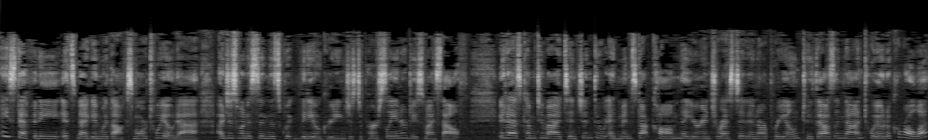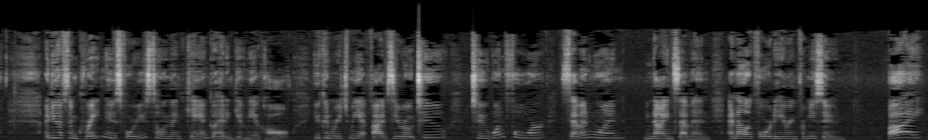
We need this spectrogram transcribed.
Hey Stephanie, it's Megan with Oxmoor Toyota. I just want to send this quick video greeting just to personally introduce myself. It has come to my attention through Edmunds.com that you're interested in our pre-owned 2009 Toyota Corolla. I do have some great news for you, so when you can, go ahead and give me a call. You can reach me at 502-214-7197, and I look forward to hearing from you soon. Bye!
